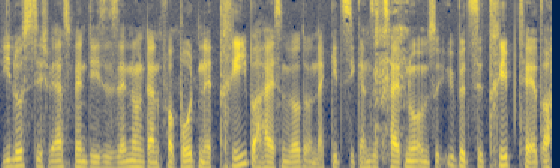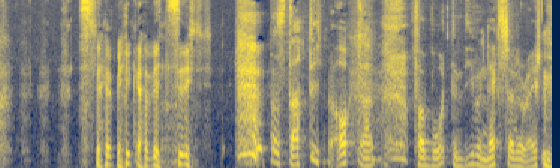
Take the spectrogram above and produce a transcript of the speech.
wie lustig wäre es, wenn diese Sendung dann verbotene Triebe heißen würde und da geht es die ganze Zeit nur um so übelste Triebtäter. Das wäre mega witzig. Das dachte ich mir auch gerade. Verbotene Liebe Next Generation.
